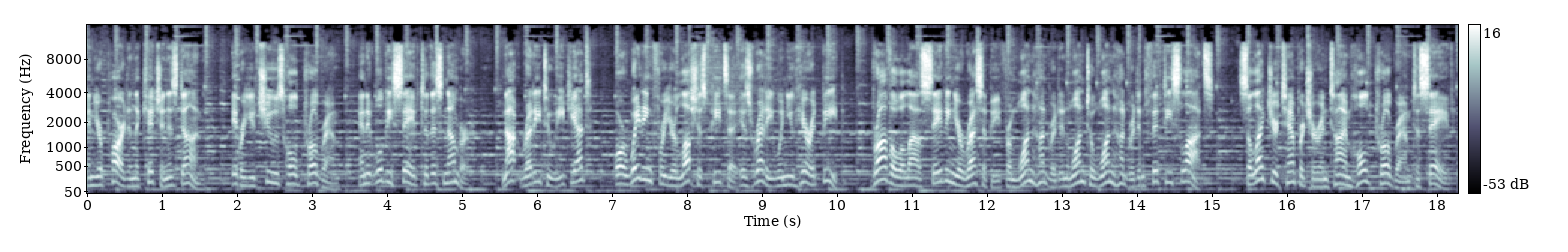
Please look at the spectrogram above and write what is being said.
and your part in the kitchen is done. If you choose hold program, and it will be saved to this number. Not ready to eat yet? Or waiting for your luscious pizza is ready when you hear it beep. Bravo allows saving your recipe from 101 to 150 slots. Select your temperature and time hold program to save.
